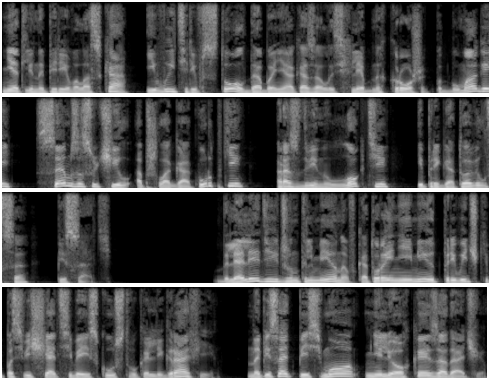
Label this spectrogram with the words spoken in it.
нет ли на пере волоска, и вытерев стол, дабы не оказалось хлебных крошек под бумагой, Сэм засучил обшлага куртки, раздвинул локти и приготовился писать. Для леди и джентльменов, которые не имеют привычки посвящать себя искусству каллиграфии, написать письмо — нелегкая задача.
